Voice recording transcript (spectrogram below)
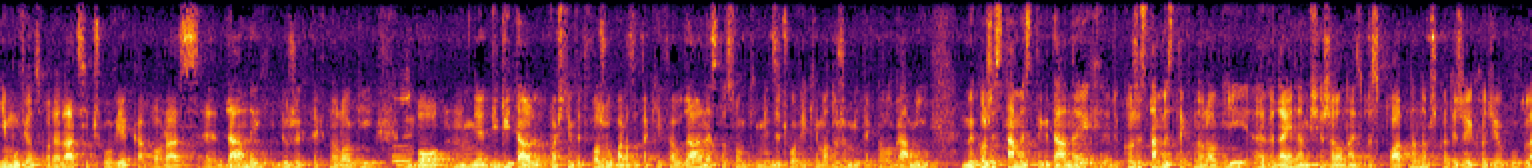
nie mówiąc o relacji człowieka oraz y, danych i dużych technologii, bo mm, digital właśnie wytworzył bardzo takie feudalne stosunki między człowiekiem a dużymi technologami. My korzystamy z tych danych, korzystamy z technologii. Wydaje nam się, że ona jest bezpłatna, na przykład jeżeli chodzi o Google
